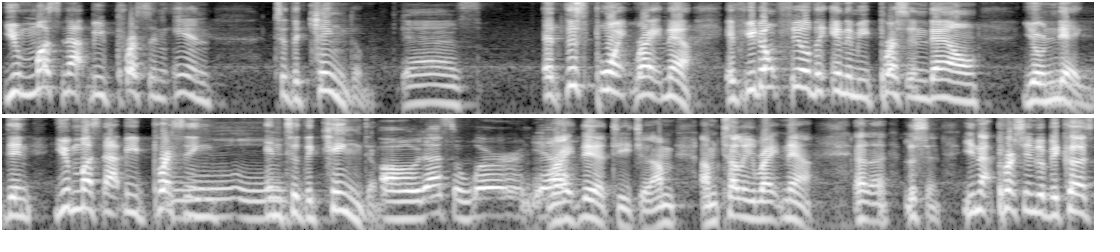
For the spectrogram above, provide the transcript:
you must not be pressing in to the kingdom. Yes. At this point right now, if you don't feel the enemy pressing down your mm. neck, then you must not be pressing mm. into the kingdom. Oh, that's a word. Yeah. Right there, teacher. I'm I'm telling you right now. Uh, uh listen, you're not pressing into it because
